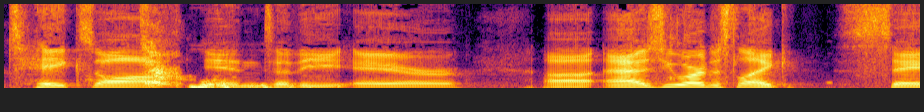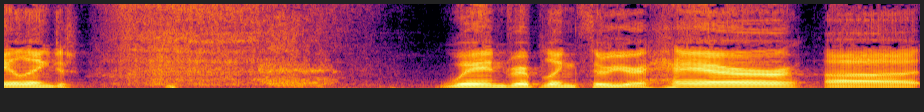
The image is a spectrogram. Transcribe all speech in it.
takes off into the air. Uh, as you are just like sailing, just wind rippling through your hair, uh,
